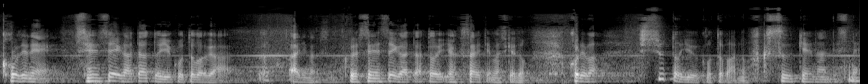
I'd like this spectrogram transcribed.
ここでね先生方という言葉があります。これ先生方と訳されていますけどこれは主という言葉の複数形なんですね。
